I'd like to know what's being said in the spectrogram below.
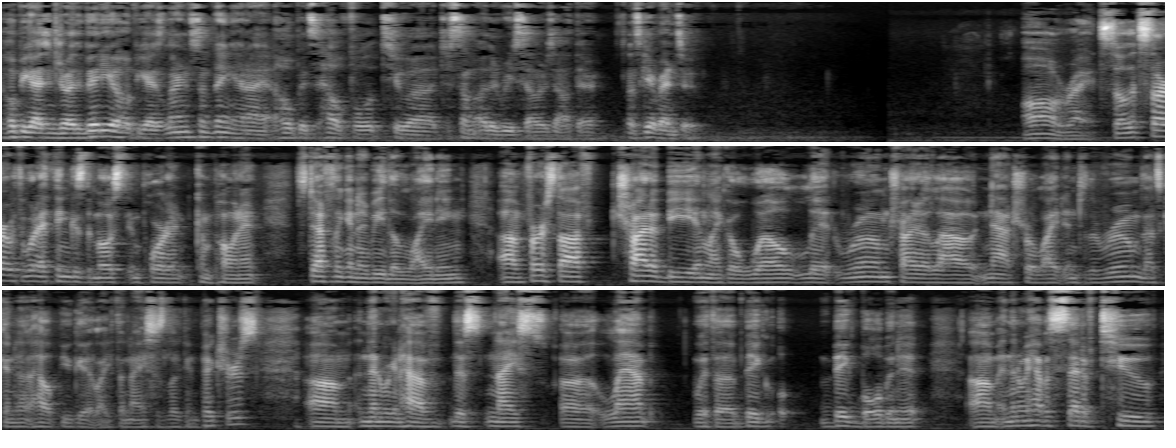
Hope you guys enjoy the video. Hope you guys learned something and I hope it's helpful to, uh, to some other resellers out there. Let's get right into it. All right, so let's start with what I think is the most important component. It's definitely gonna be the lighting. Um, first off, try to be in like a well-lit room. Try to allow natural light into the room. That's gonna help you get like the nicest looking pictures. Um, and then we're gonna have this nice uh, lamp with a big big bulb in it. Um, and then we have a set of two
